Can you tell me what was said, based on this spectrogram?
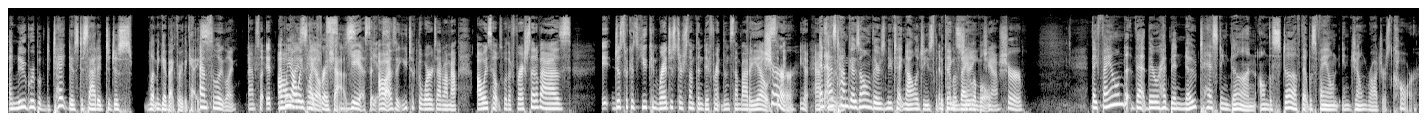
a new group of detectives decided to just let me go back through the case. Absolutely. Absolutely. It And we always always like fresh eyes. Yes. It, Yes. oh, as you took the words out of my mouth. Always helps with a fresh set of eyes. It, just because you can register something different than somebody else. Sure. It- yeah. And as time goes on, there's new technologies that And become things change, available. yeah. Sure. They found that there had been no testing done on the stuff that was found in Joan Rogers' car.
